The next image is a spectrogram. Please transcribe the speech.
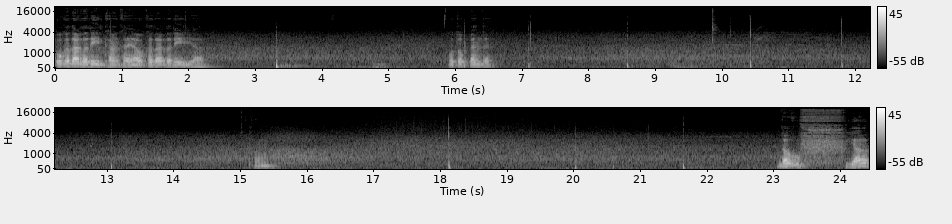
O kadar da değil kanka ya. O kadar da değil ya. O top bende. Tamam. Da uf ya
